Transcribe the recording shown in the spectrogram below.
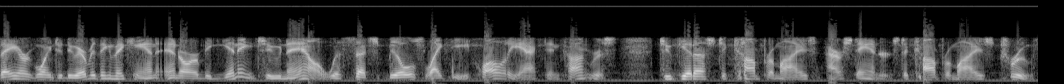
they are going to do everything they can and are beginning to now with such bills like the Equality Act in Congress to get us to compromise our standards, to compromise truth.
